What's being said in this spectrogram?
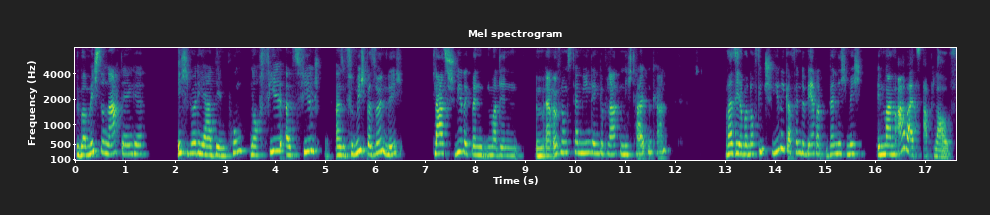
über mich so nachdenke, ich würde ja den Punkt noch viel als viel, also für mich persönlich, klar ist schwierig, wenn man den im Eröffnungstermin, den geplanten, nicht halten kann. Was ich aber noch viel schwieriger finde, wäre, wenn ich mich in meinem Arbeitsablauf,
